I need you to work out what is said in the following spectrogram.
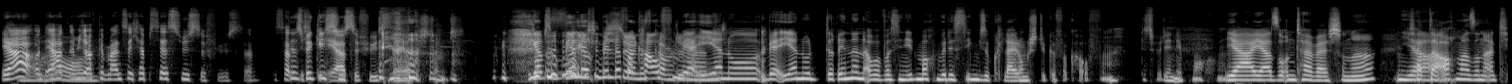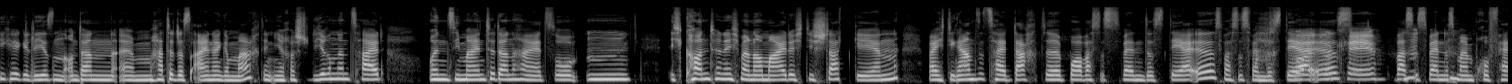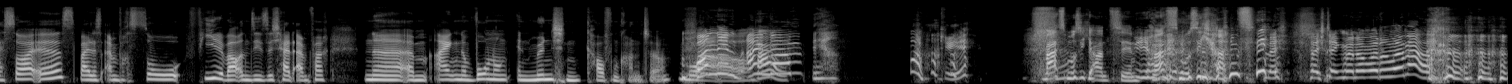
Ja, und er hat Wow. nämlich auch gemeint, so, ich habe sehr süße Füße. Das hat hast mich wirklich geehrt. süße Füße, ja, das stimmt. Ich glaube, so Bilder, Bilder verkaufen wäre eher, nur, wär eher nur drinnen, aber was ich nicht machen würde, ist irgendwie so Kleidungsstücke verkaufen. Das würde ich nicht machen. Ja, ja, so Unterwäsche, ne? Ich Ja. habe da auch mal so einen Artikel gelesen und dann ähm, hatte das eine gemacht in ihrer Studierendenzeit und sie meinte dann halt so, "Mm, ich konnte nicht mehr normal durch die Stadt gehen, weil ich die ganze Zeit dachte, boah, was ist, wenn das der ist? Was ist, wenn das der Gott, ist? okay. Was ist, wenn das mein Professor ist? Weil es einfach so viel war und sie sich halt einfach eine ähm, eigene Wohnung in München kaufen konnte. Von den Einnahmen? Ja. Okay. Was muss ich anziehen? Ja. Was muss ich anziehen? Vielleicht, vielleicht denken wir nochmal drüber nach.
